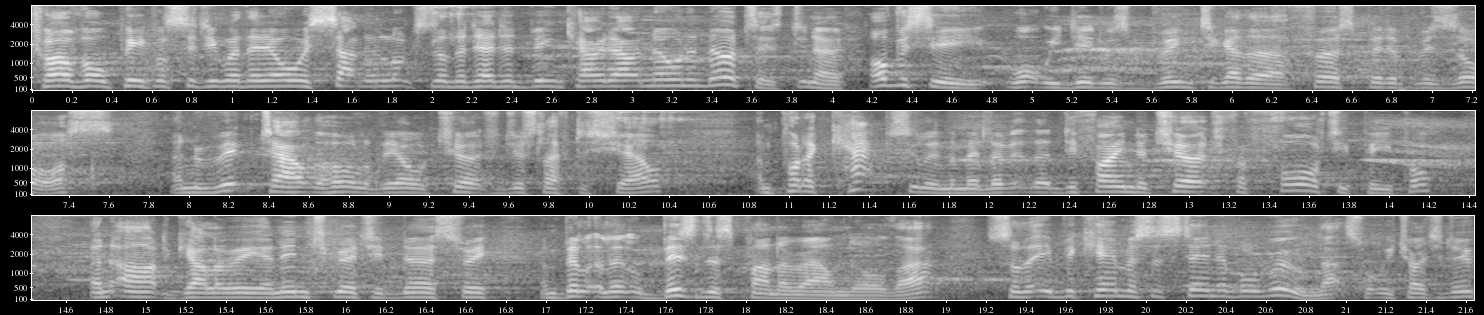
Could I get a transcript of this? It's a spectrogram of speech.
12 old people sitting where they always sat and it looked as though the dead had been carried out and no one had noticed, you know. Obviously, what we did was bring together a first bit of resource and ripped out the whole of the old church and just left a shell and put a capsule in the middle of it that defined a church for 40 people, an art gallery, an integrated nursery, and built a little business plan around all that so that it became a sustainable room. That's what we try to do.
